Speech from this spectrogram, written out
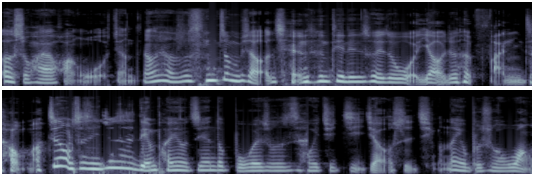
二十块还我这样子，然后想说这么小的钱，天天催着我要，就很烦，你知道吗？这种事情就是连朋友之间都不会说是会去计较的事情，那又不是说忘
